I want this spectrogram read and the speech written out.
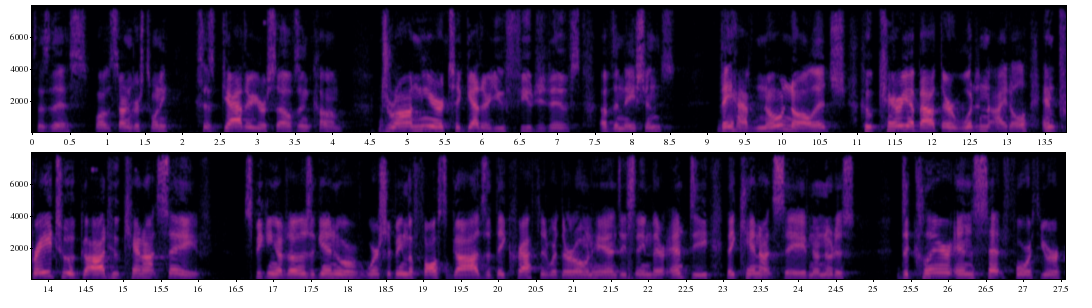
It says this. Well, let's start in verse 20. It says, Gather yourselves and come. Draw near together, you fugitives of the nations. They have no knowledge, who carry about their wooden idol and pray to a God who cannot save. Speaking of those, again, who are worshiping the false gods that they crafted with their own hands, he's saying they're empty, they cannot save. Now, notice, declare and set forth your,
